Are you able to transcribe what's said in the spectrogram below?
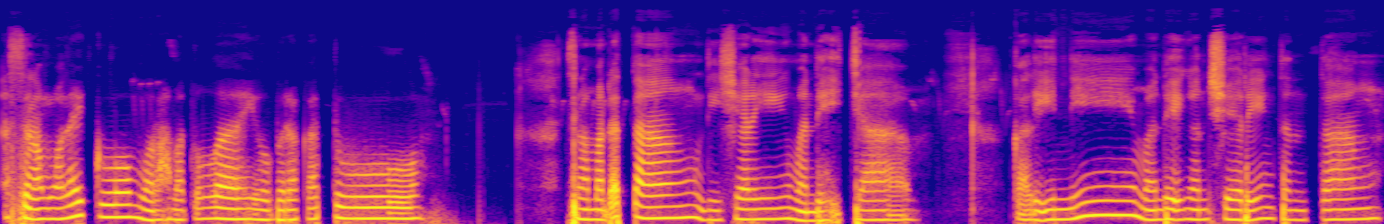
Assalamualaikum warahmatullahi wabarakatuh. Selamat datang di sharing Mande Hijab. Kali ini Mande ingin sharing tentang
